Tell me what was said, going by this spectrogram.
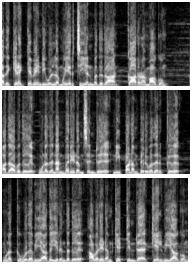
அது கிடைக்க வேண்டியுள்ள முயற்சி என்பதுதான் காரணமாகும். அதாவது உனது நண்பரிடம் சென்று நீ பணம் பெறுவதற்கு உனக்கு உதவியாக இருந்தது அவரிடம் கேட்கின்ற கேள்வியாகும்.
